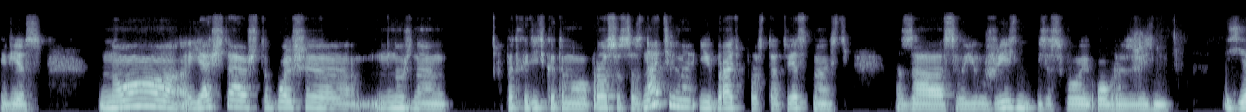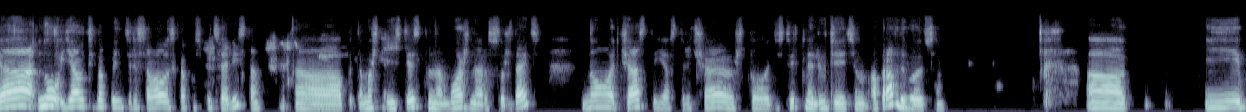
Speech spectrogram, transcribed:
вес. Но я считаю, что больше нужно подходить к этому вопросу сознательно и брать просто ответственность за свою жизнь и за свой образ жизни. Я, ну, я у тебя поинтересовалась как у специалиста, а, потому что, естественно, можно рассуждать, но часто я встречаю, что действительно люди этим оправдываются. А, и,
